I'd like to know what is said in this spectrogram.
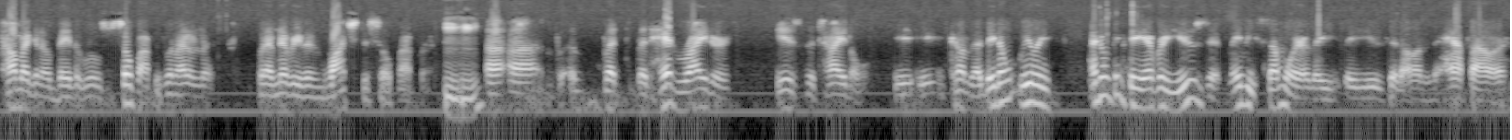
how am I going to obey the rules of soap operas when I don't know, when I've never even watched a soap opera? hmm Uh, uh, but but head writer is the title. It, it comes. They don't really. I don't think they ever used it. Maybe somewhere they they used it on half hour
